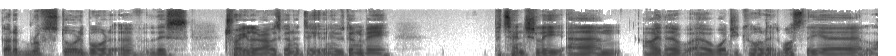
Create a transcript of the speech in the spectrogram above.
got a rough storyboard of this trailer I was going to do, and it was going to be potentially um, either uh, what do you call it? What's the uh,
